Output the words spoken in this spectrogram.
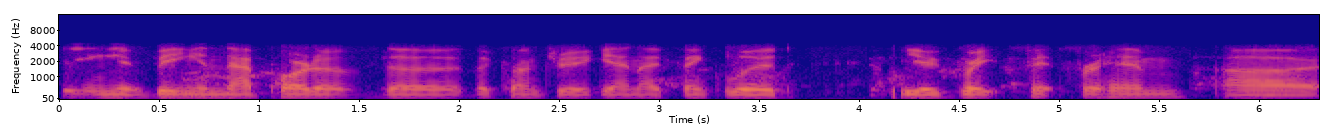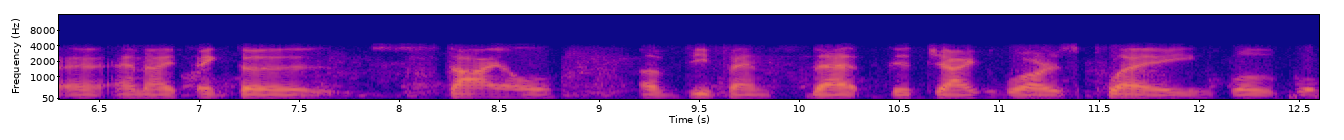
being being in that part of the the country again, I think would be a great fit for him. Uh, and, and I think the style of defense that the Jaguars play will will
